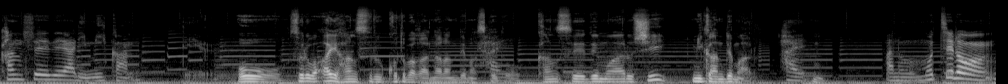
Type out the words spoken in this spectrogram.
完成でありみかんっていう。おお、それは相反する言葉が並んでますけど、はい完成でもあるし、みかんでもある。はい。んあのもちろん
